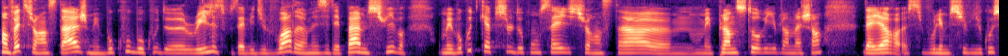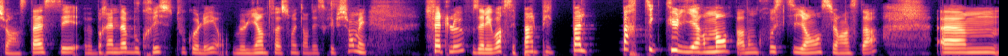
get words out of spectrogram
en fait, sur Insta, je mets beaucoup, beaucoup de reels. Vous avez dû le voir. D'ailleurs, n'hésitez pas à me suivre. On met beaucoup de capsules de conseils sur Insta. Euh, on met plein de stories, plein de machins. D'ailleurs, si vous voulez me suivre du coup sur Insta, c'est Brenda Boukri tout collé. Le lien de toute façon est en description, mais faites-le. Vous allez voir, c'est pas, particulièrement pardon croustillant sur Insta. Euh,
